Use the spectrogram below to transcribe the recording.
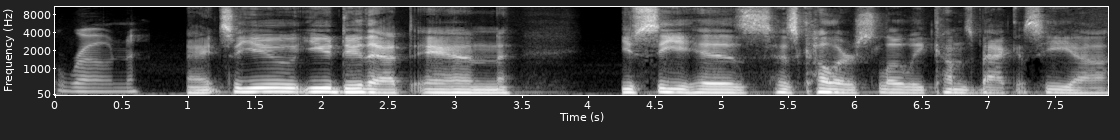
Roan. All right, so you you do that, and you see his his color slowly comes back as he uh,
